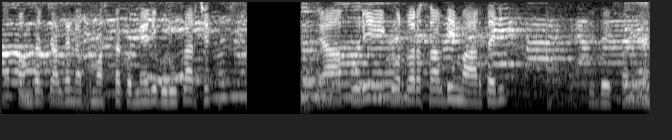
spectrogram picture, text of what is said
ਆਪਾਂ ਅੰਦਰ ਚੱਲਦੇ ਨਤਮਸਤਕ ਹੁੰਨੇ ਆ ਜੀ ਗੁਰੂ ਘਰ 'ਚ। ਤੇ ਆ ਪੂਰੀ ਗੁਰਦੁਆਰਾ ਸਾਹਿਬ ਦੀ ਇਮਾਰਤ ਹੈ ਜੀ। ਤੁਸੀਂ ਦੇਖ ਸਕਦੇ ਹੋ।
